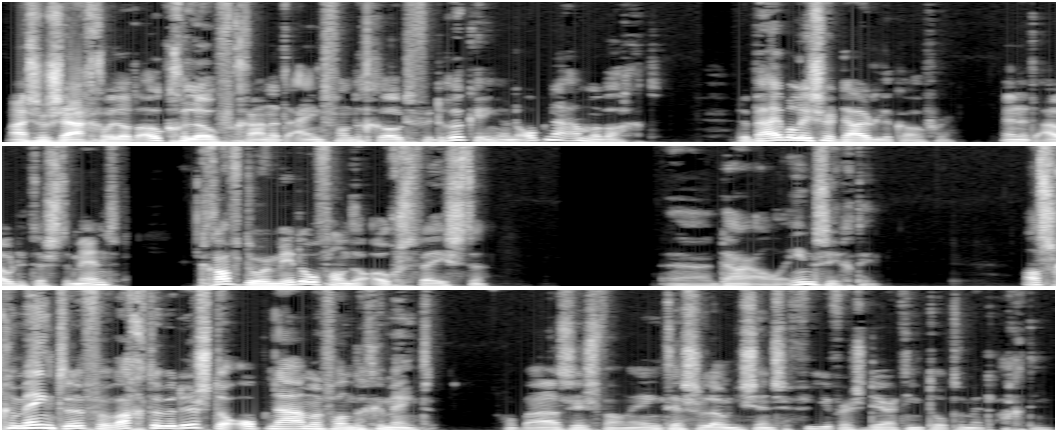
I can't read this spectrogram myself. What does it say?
Maar zo zagen we dat ook gelovigen aan het eind van de grote verdrukking een opname wacht. De Bijbel is er duidelijk over. En het Oude Testament gaf door middel van de oogstfeesten uh, daar al inzicht in. Als gemeente verwachten we dus de opname van de gemeente. Op basis van 1 Thessalonicense 4 vers 13 tot en met 18.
